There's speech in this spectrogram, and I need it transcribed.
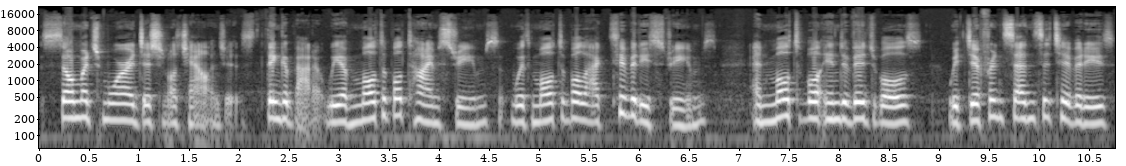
so much more additional challenges. Think about it. We have multiple time streams with multiple activity streams and multiple individuals with different sensitivities,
